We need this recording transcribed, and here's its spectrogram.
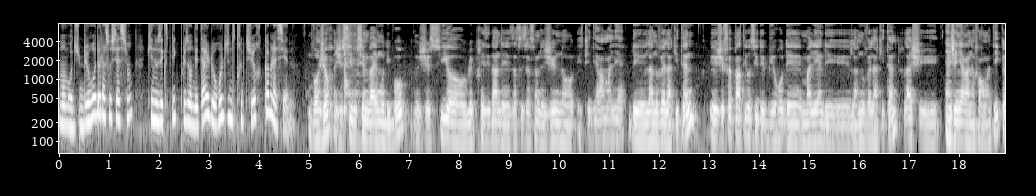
membre du bureau de l'association, qui nous explique plus en détail le rôle d'une structure comme la sienne. Bonjour, je suis M. Mbaye Modibo. Je suis euh, le président des associations de jeunes euh, étudiants maliens de la Nouvelle-Aquitaine. Je fais partie aussi du bureau des Maliens de la Nouvelle-Aquitaine. Là, je suis ingénieur en informatique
